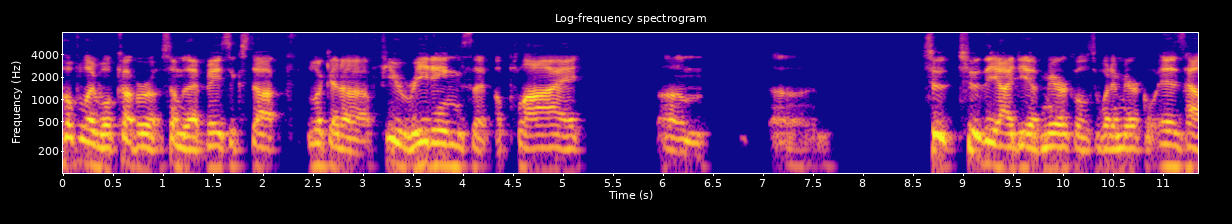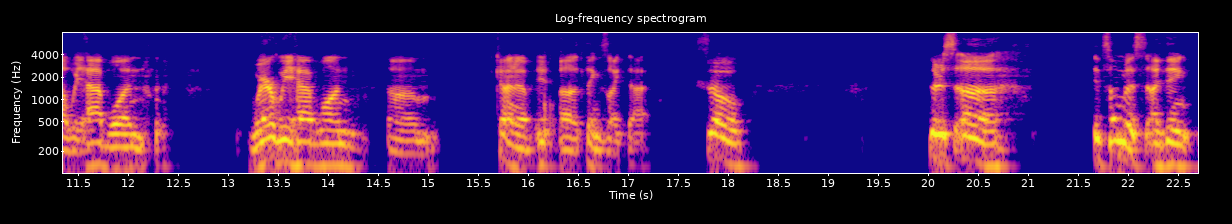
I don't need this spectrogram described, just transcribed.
hopefully we'll cover some of that basic stuff. Look at a few readings that apply. Um, um, to to the idea of miracles, what a miracle is, how we have one, where we have one, um, kind of uh, things like that. So there's uh, it's almost I think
